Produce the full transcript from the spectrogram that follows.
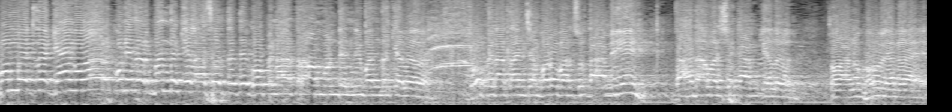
मुंबईतलं गँगवर कोणी जर बंद केलं असेल तर ते गोपीनाथराव मुंडेंनी बंद केलं. गोपीनाथांच्या बरोबर सुद्धा आम्ही दहा दहा वर्ष काम केलं. तो अनुभव वेगळा आहे.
